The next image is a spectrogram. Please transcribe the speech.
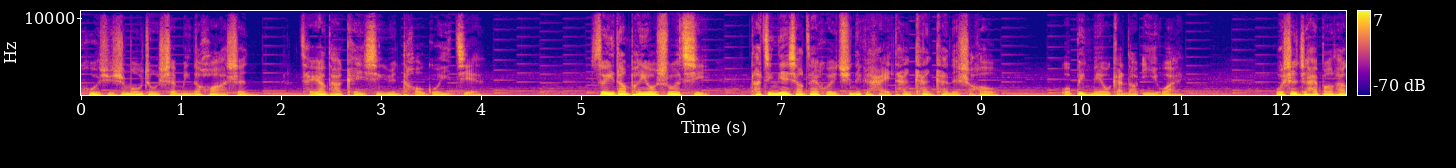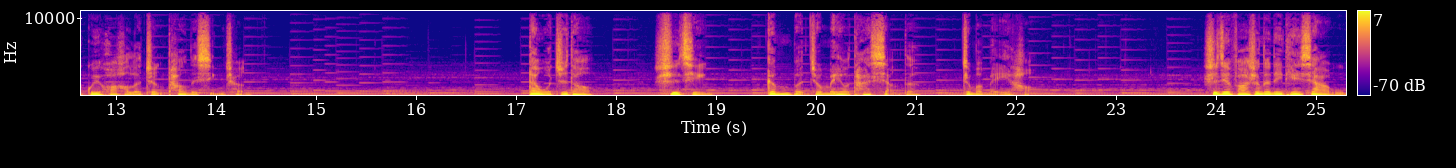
或许是某种神明的化身，才让他可以幸运逃过一劫。所以，当朋友说起他今年想再回去那个海滩看看的时候，我并没有感到意外。我甚至还帮他规划好了整趟的行程，但我知道，事情根本就没有他想的这么美好。事件发生的那天下午，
